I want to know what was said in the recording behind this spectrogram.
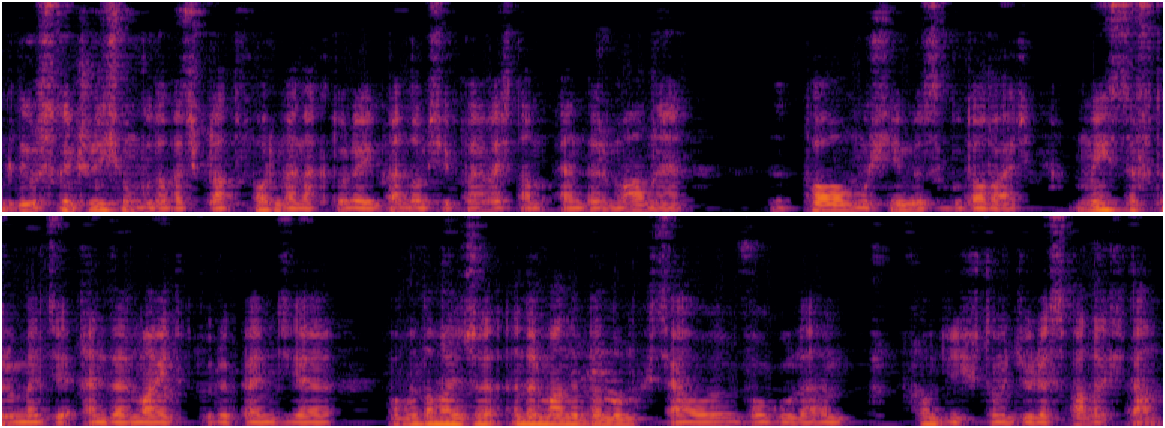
Gdy już skończyliśmy budować platformę, na której będą się pojawiać tam endermany, to musimy zbudować miejsce, w którym będzie endermite, który będzie powodować, że endermany będą chciały w ogóle wchodzić w tą dziurę, spadać tam.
